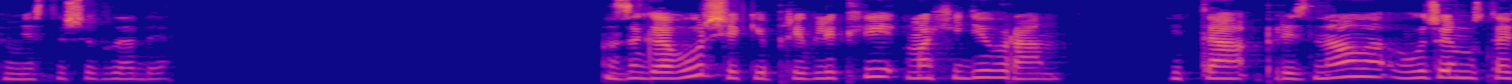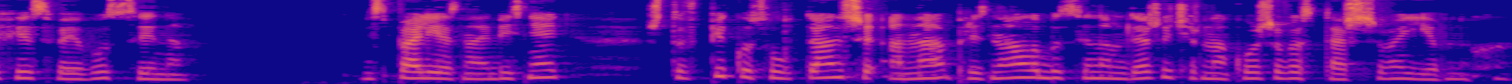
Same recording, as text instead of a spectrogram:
вместо Шехзаде. Заговорщики привлекли Махидевран, и та признала в лже-Мустафе своего сына. Бесполезно объяснять, что в пику султанши она признала бы сыном даже чернокожего старшего евнуха.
